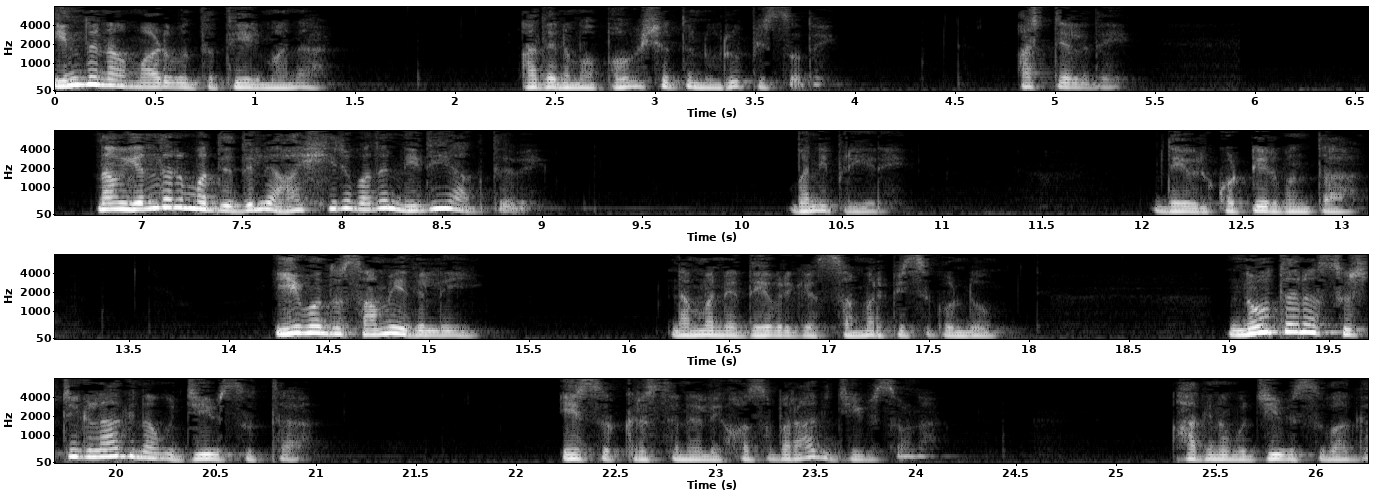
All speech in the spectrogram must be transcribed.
ಇಂದು ನಾವು ಮಾಡುವಂತಹ ತೀರ್ಮಾನ ಅದು ನಮ್ಮ ಭವಿಷ್ಯತನ್ನು ರೂಪಿಸುತ್ತದೆ. ಅಷ್ಟೇ ಅಲ್ಲದೆ, ನಾವು ಎಲ್ಲರ ಮಧ್ಯದಲ್ಲಿ ಆಶೀರ್ವಾದ ನಿಧಿಯಾಗ್ತೇವೆ. ಬನ್ನಿ ಪ್ರಿಯರೇ ದೇವರು ಕೊಟ್ಟಿರುವಂತ ಈ ಒಂದು ಸಮಯದಲ್ಲಿ ನಮ್ಮನ್ನೇ ದೇವರಿಗೆ ಸಮರ್ಪಿಸಿಕೊಂಡು ನೂತನ ಸೃಷ್ಟಿಗಳಾಗಿ ನಾವು ಜೀವಿಸುತ್ತಾ ಯೇಸು ಕ್ರಿಸ್ತನಲ್ಲಿ ಹೊಸಬರಾಗಿ ಜೀವಿಸೋಣ. ಹಾಗೆ ನಾವು ಜೀವಿಸುವಾಗ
